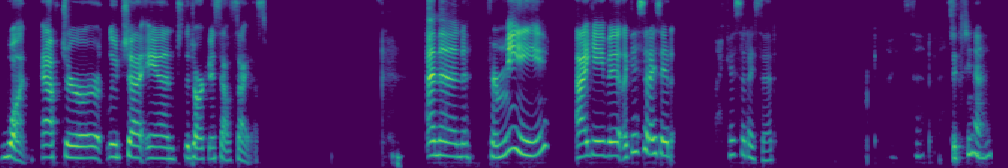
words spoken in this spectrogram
one after Lucha and The Darkness Outside Us. And then for me, I gave it, like I said, I said, like I said, I said, I said 69.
